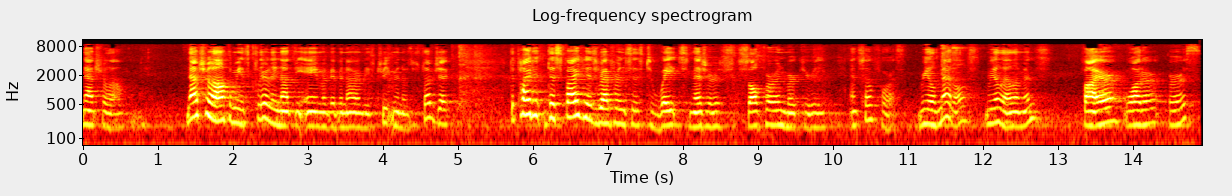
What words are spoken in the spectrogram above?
Natural alchemy. Natural alchemy is clearly not the aim of Ibn Arabi's treatment of the subject, despite his references to weights, measures, sulfur and mercury, and so forth. Real metals, real elements, fire, water, earth,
